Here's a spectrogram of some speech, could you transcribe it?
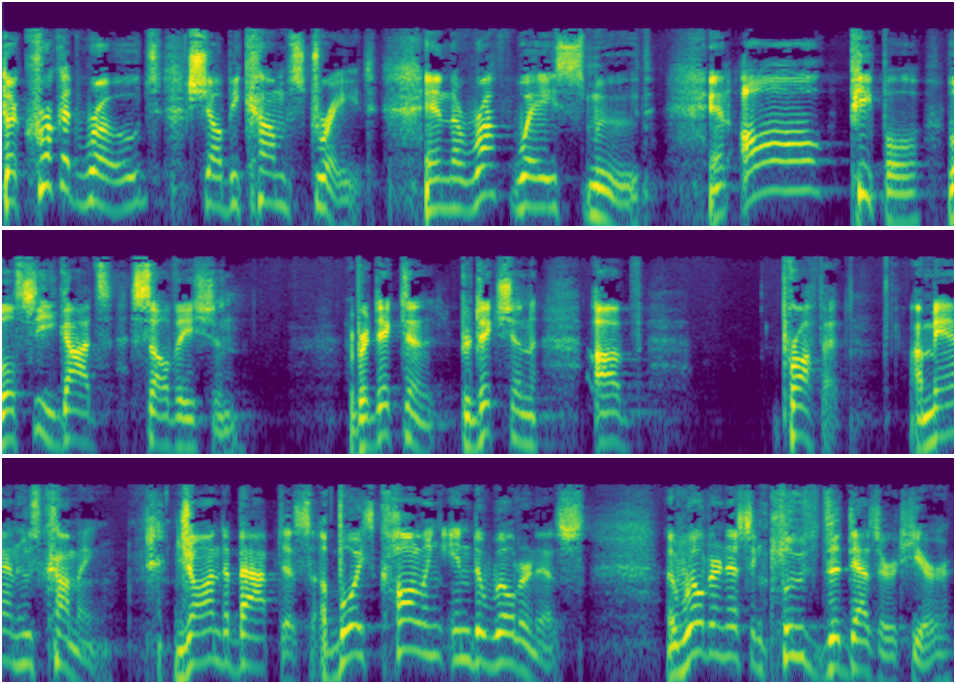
The crooked roads shall become straight, and the rough ways smooth, and all people will see God's salvation a prediction, prediction of prophet, a man who's coming, John the Baptist, a voice calling into wilderness. The wilderness includes the desert here,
